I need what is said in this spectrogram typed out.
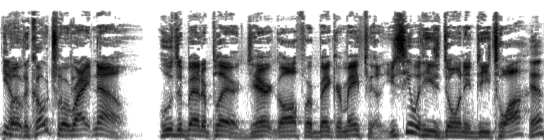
you know But- the coach. But be. right now, who's a better player, Jared Goff or Baker Mayfield? You see what he's doing in Detroit. Yeah.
